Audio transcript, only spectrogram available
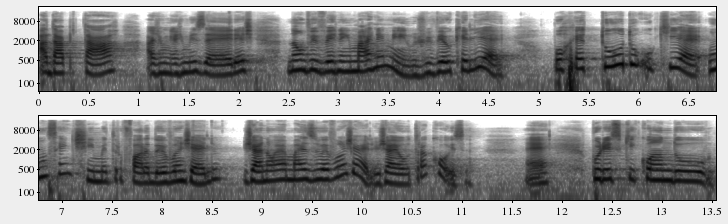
adaptar as minhas misérias, não viver nem mais nem menos, viver o que ele é. Porque tudo o que é um centímetro fora do evangelho já não é mais o evangelho, já é outra coisa. Né? Por isso que quando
